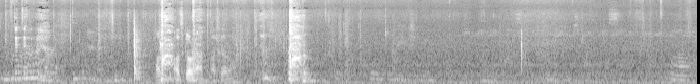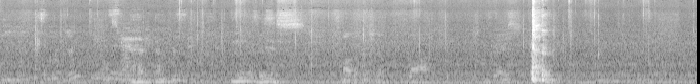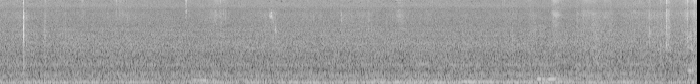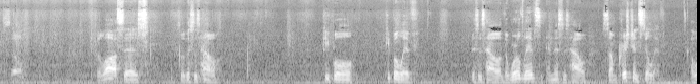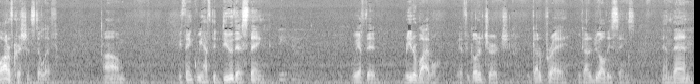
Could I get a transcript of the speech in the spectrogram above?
I'll, I'll just go around. I'll show. Done. Mm, yes. Small definition of law and grace. Mm. The law says, so this is how people people live. This is how the world lives, and this is how some Christians still live. A lot of Christians still live. Um, we think we have to do this thing. We have to read our Bible. We have to go to church. We got to pray. We got to do all these things, and then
